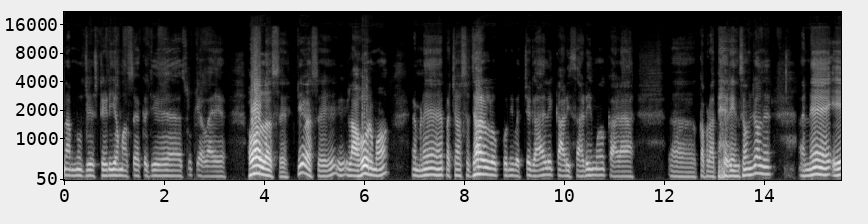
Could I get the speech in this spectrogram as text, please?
નામનું જે સ્ટેડિયમ હશે કે જે, શું કહેવાય, હોલ હશે, જે હશે લાહોરમાં એમણે પચાસ હજાર લોકોની વચ્ચે ગાયેલી કાળી સાડીમાં કાળા કપડાં પહેરીને, સમજો ને? અને એ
